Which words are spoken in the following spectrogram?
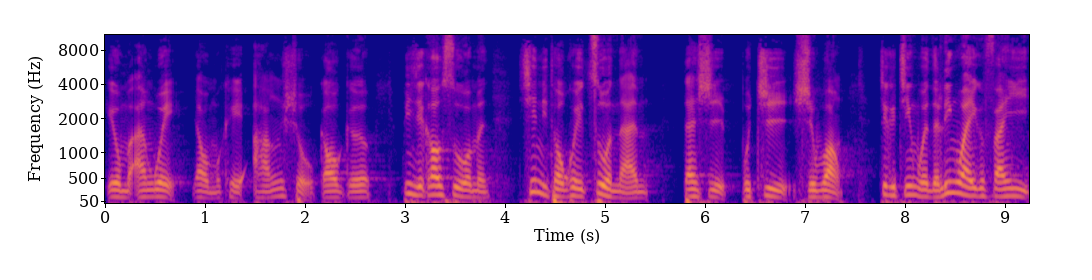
给我们安慰，让我们可以昂首高歌，并且告诉我们心里头会作难，但是不致失望。这个经文的另外一个翻译，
